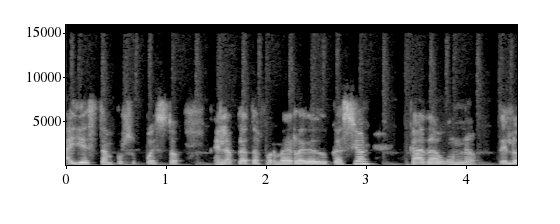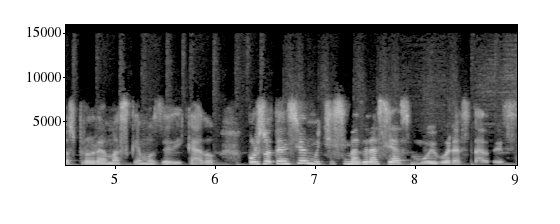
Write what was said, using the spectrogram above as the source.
Ahí están, por supuesto, en la plataforma de Radio Educación, cada uno de los programas que hemos dedicado. Por su atención, muchísimas gracias. Muy buenas tardes.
